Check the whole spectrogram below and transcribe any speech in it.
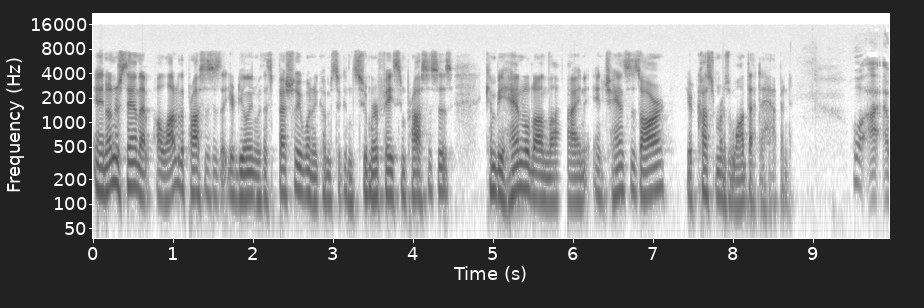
and understand that a lot of the processes that you're dealing with, especially when it comes to consumer facing processes, can be handled online. And chances are your customers want that to happen. Well, I, I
